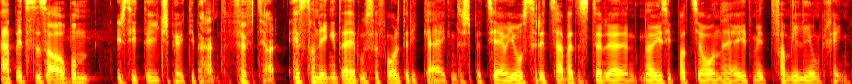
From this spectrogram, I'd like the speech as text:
eben jetzt das Album, ihr seid eine eingespielte Band, 15 Jahre. Hat es noch irgendeine Herausforderung gegeben, spezielle, ausser jetzt eben, dass ihr eine neue Situation habt mit Familie und Kind?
